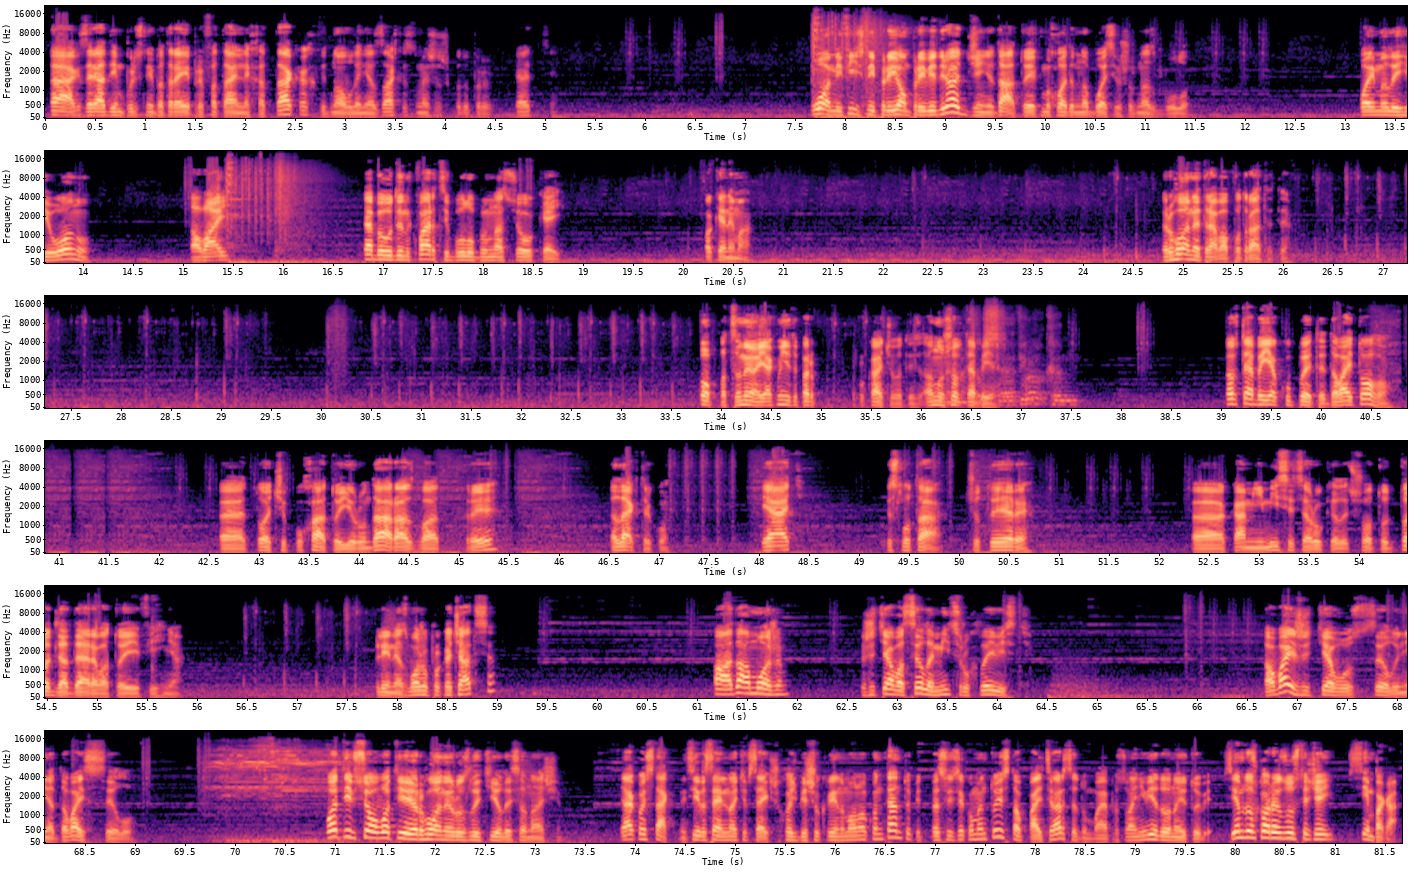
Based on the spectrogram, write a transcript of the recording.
Так, заряд імпульсної батареї при фатальних атаках, відновлення захисту, менше шкоди при рукоятці. О, міфічний прийом при відрядженні, да, то як ми ходимо на босів, щоб нас було. Пойми легіону. Давай. В Тебе один кварц було б в нас все окей. Поки нема. Ерго не треба потратити. Стоп, пацани, а як мені тепер прокачуватись? А ну, що в тебе є? Що в тебе є купити? Давай того. Е, то чепуха, то ерунда. Раз, два, три. Електрику. П'ять. Кислота. Чотири. Е, камні місяця, руки Що, то, то для дерева, то є фігня. Блін, я зможу прокачатися? А, да, можем. Життєва сила, міць, рухливість. Давай життєву силу, ні, давай силу. От і все, от і ергони розлетілися наші. Якось так. На цій веселій ноті все. Якщо хоч більше україномовного контенту, підписуйся, коментуй, став пальці вверх, думаю, просування відео на Ютубі. Всім до скорих зустрічей, всім пока!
